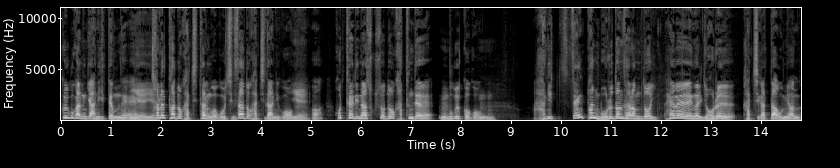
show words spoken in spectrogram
끌고 가는 게 아니기 때문에 예, 예. 차를 타도 같이 타는 거고 식사도 같이 다니고 예. 어 호텔이나 숙소도 같은데 음. 묵을 거고 음, 음. 아니 생판 모르던 사람도 해외여행을 열흘 같이 갔다 오면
